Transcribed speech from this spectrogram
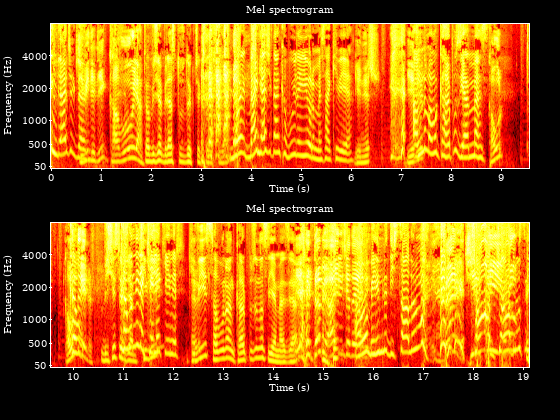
gerçekten. Kivi dediğin kabuğuyla Tabii canım biraz tuz dökeceksin. Bu- ben gerçekten kabuğuyla yiyorum mesela kiviyi. yenir. Yenir. Anladım ama karpuz yenmez. Kavun. Kavun Kavun. da yenir. bir şey söyleyeceğim. Kavun ile Kivi- kelek yenir. Kiviyi savunan karpuzu nasıl yemez ya? Ya, tabii ayrıca da yani. Ama benim de diş sağlığım var. Ben kirpi Çağır, çağır yiyorum. nasıl?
